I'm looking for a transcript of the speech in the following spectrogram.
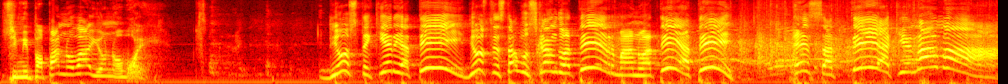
si mi papá no va, yo no voy. Dios te quiere a ti, Dios te está buscando a ti, hermano, a ti, a ti. Es a ti a quien ama.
